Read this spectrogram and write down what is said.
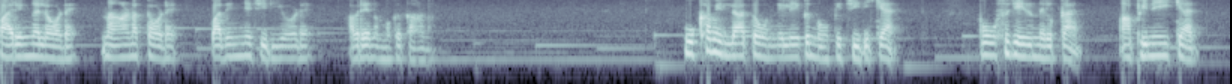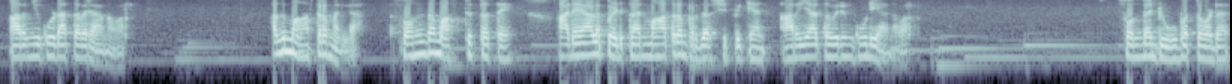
പരുങ്ങലോടെ നാണത്തോടെ പതിഞ്ഞ ചിരിയോടെ അവരെ നമുക്ക് കാണാം. മുഖമില്ലാത്ത ഒന്നിലേക്ക് നോക്കി ചിരിക്കാൻ പോസ് ചെയ്ത് നിൽക്കാൻ അഭിനയിക്കാൻ അറിഞ്ഞുകൂടാത്തവരാണവർ. അത് മാത്രമല്ല സ്വന്തം അസ്തിത്വത്തെ അടയാളപ്പെടുത്താൻ മാത്രം പ്രദർശിപ്പിക്കാൻ അറിയാത്തവരും കൂടിയാണവർ സ്വന്തം രൂപത്തോട്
